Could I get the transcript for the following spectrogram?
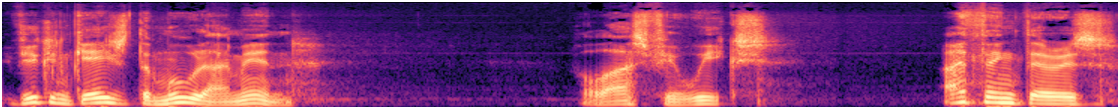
if you can gauge the mood I'm in the last few weeks, I think there is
